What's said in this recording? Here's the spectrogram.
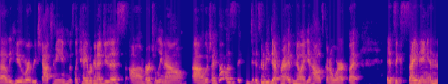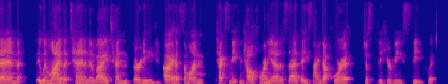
uh, reached out to me and he was like, "Hey, we're gonna do this uh, virtually now," uh, which I thought was it's gonna be different. I have no idea how it's gonna work, but it's exciting. And then it went live at 10, and then by 10:30, I had someone text me from California that said they signed up for it just to hear me speak, which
